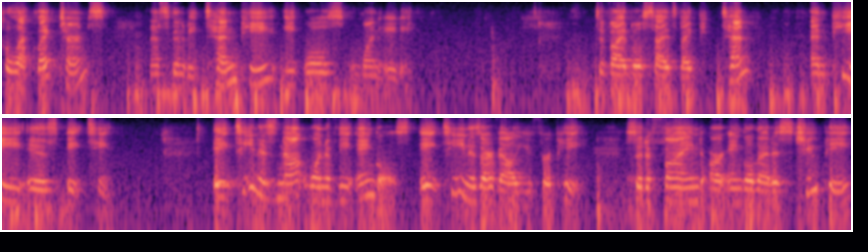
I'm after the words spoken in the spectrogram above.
Collect like terms. That's going to be 10p equals 180. Divide both sides by 10, and p is 18. 18 is not one of the angles. 18 is our value for p. So to find our angle that is 2p,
